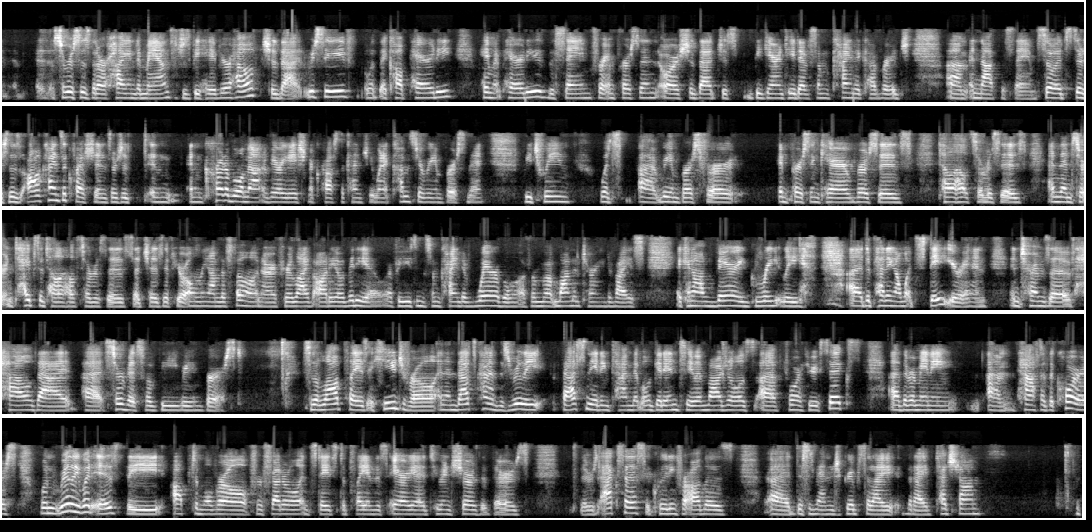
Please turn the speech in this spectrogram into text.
services that are high in demand, such as behavioral health, should that receive what they call parity, payment parity, the same for in person, or should that just be guaranteed to have some kind of coverage um, and not the same? So it's there's, there's all kinds of questions. There's an, an incredible amount of variation across the country when it comes to reimbursement between what's uh, reimbursed for in-person care versus telehealth services and then certain types of telehealth services such as if you're only on the phone or if you're live audio video or if you're using some kind of wearable or remote monitoring device it can all vary greatly uh, depending on what state you're in in terms of how that uh, service will be reimbursed. So the law plays a huge role and then that's kind of this really fascinating time that we'll get into in modules uh, four through six, uh, the remaining um, half of the course, when really what is the optimal role for federal and states to play in this area to ensure that there's there's access, including for all those uh, disadvantaged groups that I that I've touched on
